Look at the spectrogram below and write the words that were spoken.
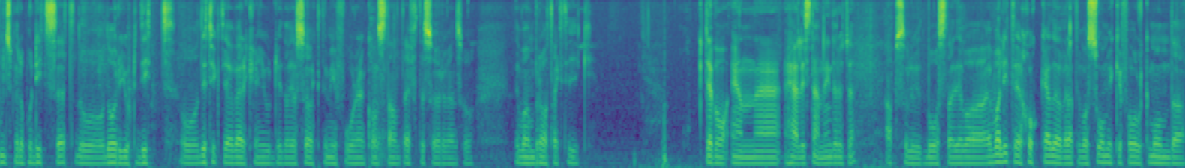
om du spelar på ditt sätt då, då har du gjort ditt. Och det tyckte jag verkligen gjorde idag. Jag sökte min forehand konstant efter serven så det var en bra taktik. Och det var en eh, härlig stämning där ute? Absolut, Båstad. Jag var, jag var lite chockad över att det var så mycket folk måndag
